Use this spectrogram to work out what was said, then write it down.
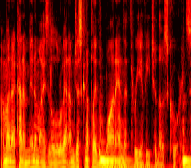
I'm gonna kind of minimize it a little bit. I'm just gonna play the 1 and the 3 of each of those chords.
